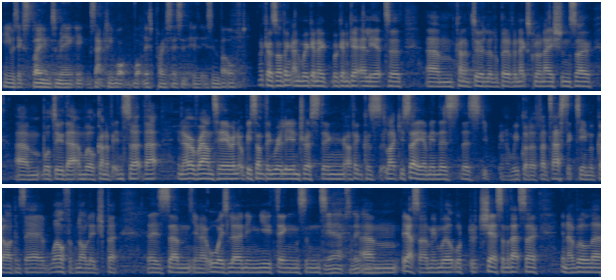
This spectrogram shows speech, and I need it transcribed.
he was explaining to me exactly what, what this process is, is involved. Okay, so I think, and we're gonna we're gonna get Elliot to um, kind of do a little bit of an explanation. So um, we'll do that, and we'll kind of insert that, you know, around here, and it'll be something really interesting. I think because, like you say, I mean, there's there's you know we've got a fantastic team of gardeners there, wealth of knowledge, but there's um, you know always learning new things and Yeah, absolutely. um, yeah. So I mean, we'll, we'll share some of that. So you know, we'll uh,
